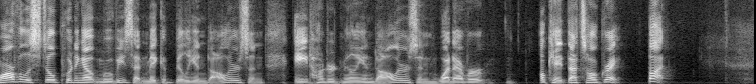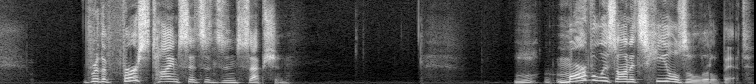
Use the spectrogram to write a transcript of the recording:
Marvel is still putting out movies that make a billion dollars and $800 million and whatever. Okay, that's all great. But for the first time since its inception, Marvel is on its heels a little bit.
